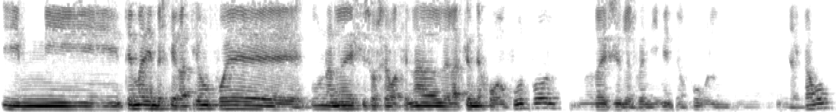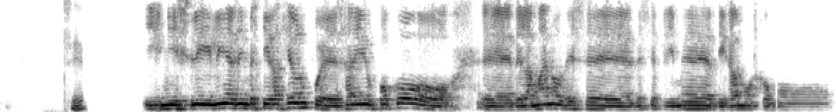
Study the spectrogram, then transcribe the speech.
y mi tema de investigación fue un análisis observacional de la acción de juego en fútbol, un análisis del rendimiento en fútbol, en fin y al cabo. Sí. Y mis líneas de investigación, pues, han ido un poco eh, de la mano de ese, de ese primer, digamos, como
